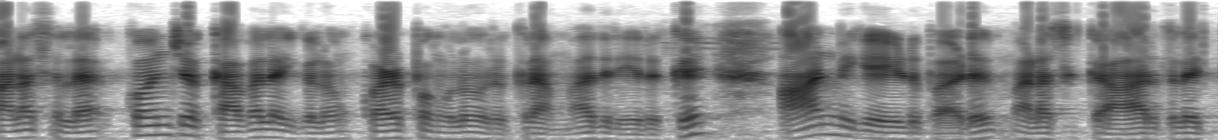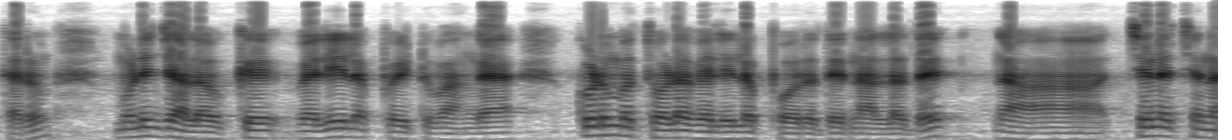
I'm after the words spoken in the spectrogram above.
மனசில் கொஞ்சம் கவலைகளும் குழப்பங்களும் இருக்கிற மாதிரி இருக்குது ஆன்மீக ஈடுபாடு மனசுக்கு ஆறுதலை தரும். முடிஞ்ச அளவுக்கு வெளியில் போயிட்டு வாங்க. குடும்பத்தோடு வெளியில் போகிறது நல்லது. சின்ன சின்ன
